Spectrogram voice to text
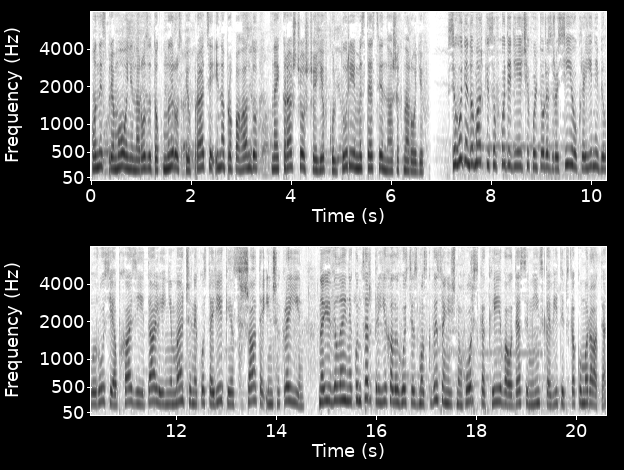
Вони спрямовані на розвиток миру, співпраці і на пропаганду найкращого, що є в культурі і мистецтві наших народів. Сьогодні до Маркісу входять діячі культури з Росії, України, Білорусі, Абхазії, Італії, Німеччини, Коста-Ріки, США та інших країн. На ювілейний концерт приїхали гості з Москви, Сонячногорська, Києва, Одеси, Мінська, Вітебська, Комарата.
